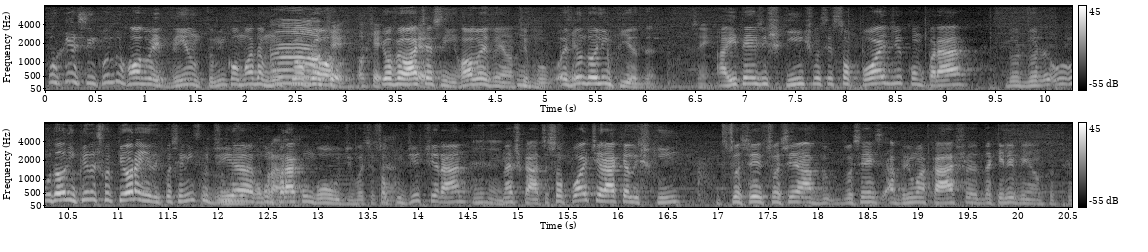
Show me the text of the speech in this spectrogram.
Porque assim, quando rola o evento, me incomoda muito. Ah, o Overwatch, ok, ok, porque o Overwatch ok. é assim, rola o evento, tipo, o evento da Olimpíada. Sim. Aí tem as skins que você só pode comprar. Do- do- o- da Olimpíadas foi pior ainda, que você nem podia comprar, comprar. com gold, você É. só podia tirar nas cartas. Você só pode tirar aquela skin se você, se você, ab- você abrir uma caixa daquele evento. É.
